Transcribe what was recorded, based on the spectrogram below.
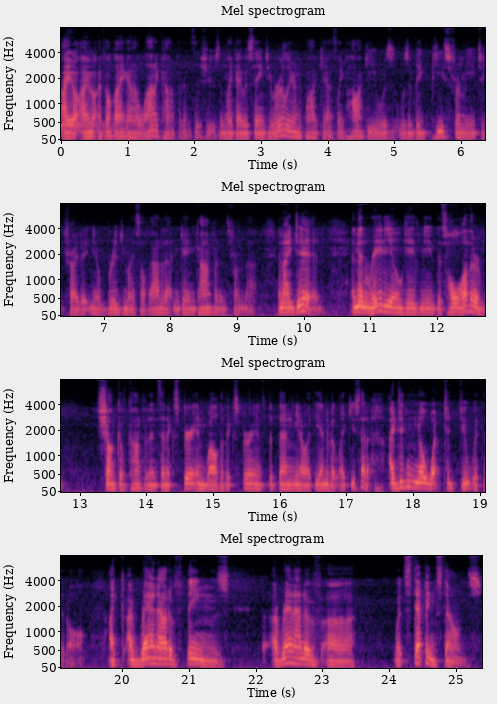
I, I, felt I had a lot of confidence issues. And like I was saying to you earlier in the podcast, like hockey was, was a big piece for me to try to, you know, bridge myself out of that and gain confidence from that. And I did. And then radio gave me this whole other chunk of confidence and experience and wealth of experience. But then, you know, at the end of it, like you said, I didn't know what to do with it all. I, I ran out of things. I ran out of, uh, what stepping stones,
